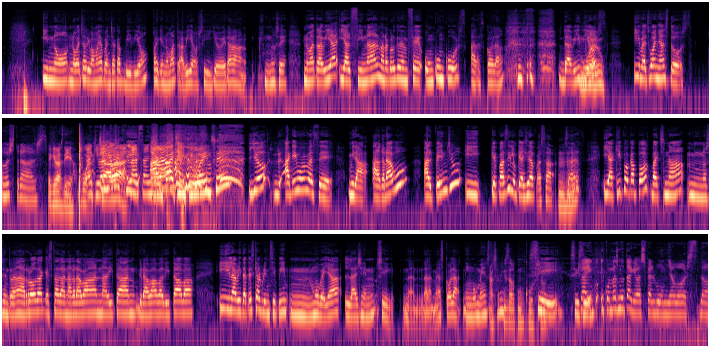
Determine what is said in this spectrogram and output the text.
i no, no vaig arribar mai a penjar cap vídeo perquè no m'atrevia, o sigui, jo era, no sé, no m'atrevia i al final me'n recordo que vam fer un concurs a l'escola de vídeos Bueno. i vaig guanyar els dos. Ostres! I què vas dir? Buah, Aquí va xaval, la Sí, senyora... em faig influencer? Jo, aquell moment va ser, mira, el gravo, el penjo i que passi el que hagi de passar, Mhm. saps? I aquí, a poc a poc, vaig anar, mm, no sé, entrant a la roda aquesta d'anar gravant, editant, gravava, editava... I la veritat és que al principi mm, m'ho veia la gent, o sigui, de, de la meva escola, ningú més. Els amics del concurs, Sí, sí, Clar, i, sí. cu- I quan vas notar que vas fer el boom, llavors? De...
